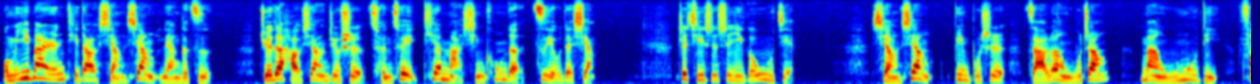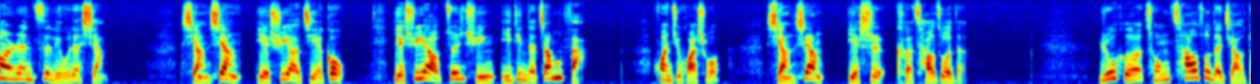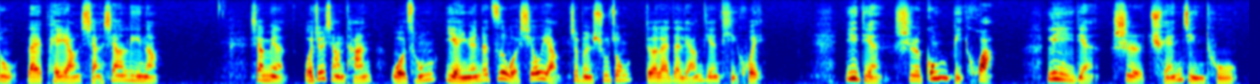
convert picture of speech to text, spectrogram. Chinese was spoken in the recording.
我们一般人提到“想象”两个字，觉得好像就是纯粹天马行空的自由的想，这其实是一个误解。想象并不是杂乱无章、漫无目的、放任自流的想，想象也需要结构，也需要遵循一定的章法。换句话说，想象也是可操作的。如何从操作的角度来培养想象力呢？下面我就想谈我从《演员的自我修养》这本书中得来的两点体会，一点是工笔画，另一点是全景图。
